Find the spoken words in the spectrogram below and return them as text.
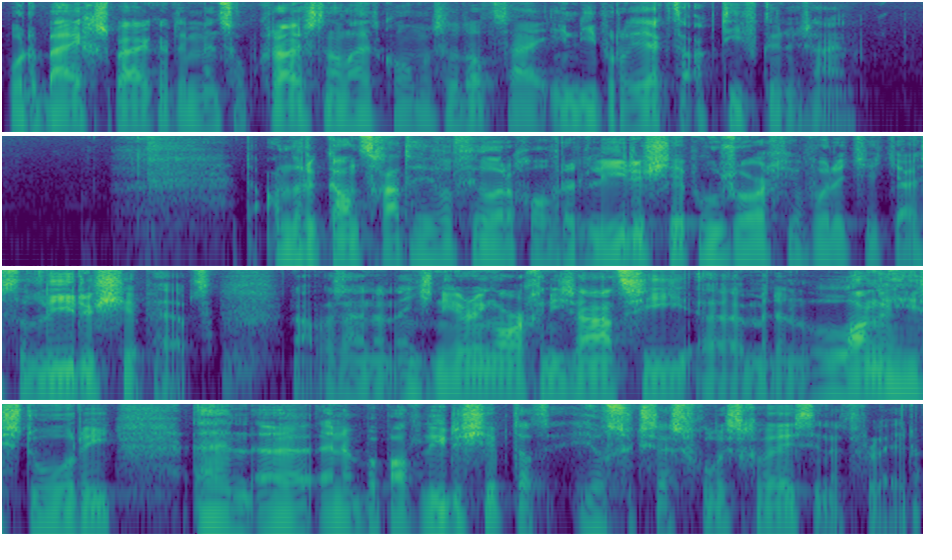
worden bijgespijkerd en mensen op kruissnelheid komen, zodat zij in die projecten actief kunnen zijn. De andere kant gaat heel veel erg over het leadership. Hoe zorg je ervoor dat je het juiste leadership hebt? Nou, we zijn een engineering organisatie eh, met een lange historie en, eh, en een bepaald leadership dat heel succesvol is geweest in het verleden.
